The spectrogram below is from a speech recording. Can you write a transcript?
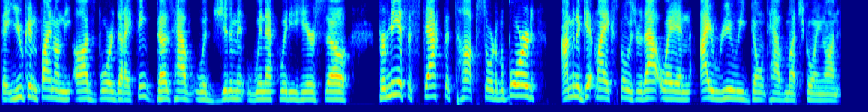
that you can find on the odds board that I think does have legitimate win equity here. So for me, it's a stack the top sort of a board. I'm going to get my exposure that way. And I really don't have much going on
